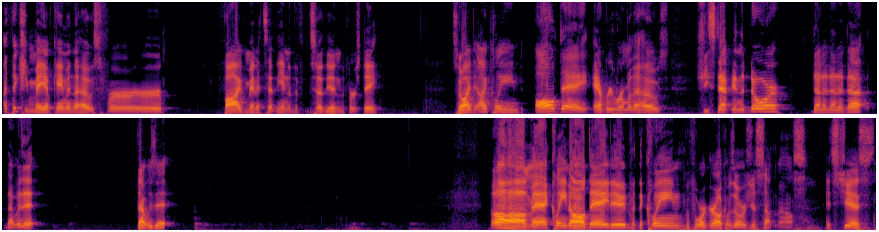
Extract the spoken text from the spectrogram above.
I think she may have came in the house for five minutes at the end of the so the end of the first date. So I, I cleaned all day, every room of the house. She stepped in the door. Da da da da da. That was it. That was it. Oh man, cleaned all day, dude. But the clean before a girl comes over is just something else. It's just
